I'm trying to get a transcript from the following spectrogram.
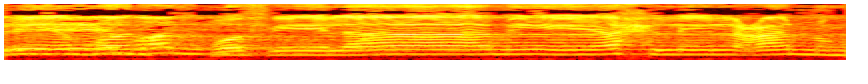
رضا وفي لام يحلل عنه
